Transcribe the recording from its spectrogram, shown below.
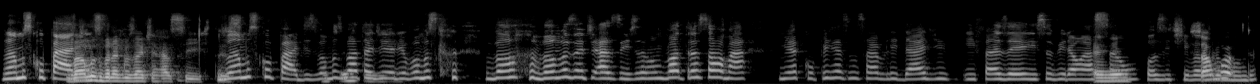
Vamos, culpados. Vamos, brancos antirracistas. Vamos, culpados. Vamos botar dinheiro. Vamos, vamos, vamos antirracistas. Vamos transformar minha culpa em responsabilidade e fazer isso virar uma é. ação é, positiva para o mundo.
